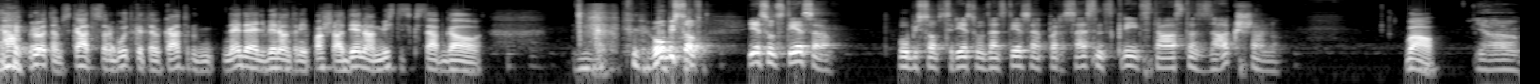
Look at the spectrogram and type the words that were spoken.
Jā, protams, kā tas var būt, ka tev katru nedēļu vienā un tā pašā dienā mistiski sāp galva. Ubisoft iesūdz tiesā. Ubisoft ir iesūdzēts tiesā par Assassin's Creed stāsta zakšanu. Wow! Jā,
